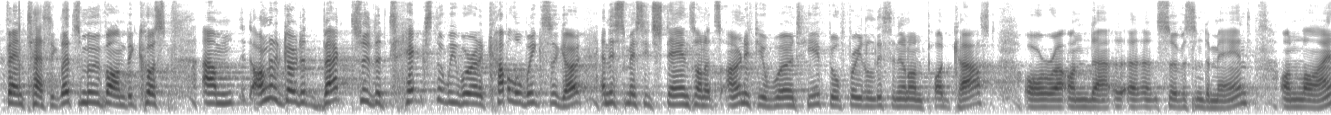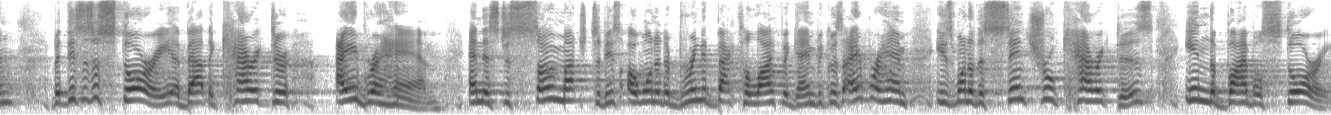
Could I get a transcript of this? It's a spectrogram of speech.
Fantastic. Let's move on because um, I'm going to go to, back to the text that we were at a couple of weeks ago, and this message stands on its own. If you weren't here, feel free to listen in on podcast or uh, on uh, uh, uh, service and demand online. But this is a story about the character Abraham. And there's just so much to this. I wanted to bring it back to life again because Abraham is one of the central characters in the Bible story.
